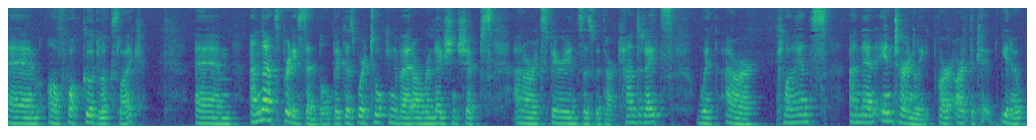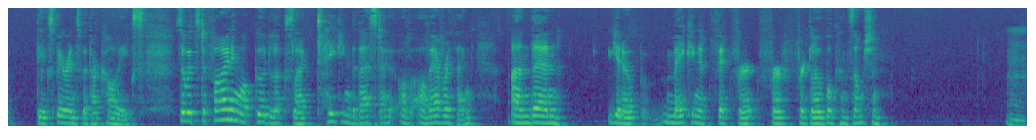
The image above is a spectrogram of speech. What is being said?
um, of what good looks like. Um, and that's pretty simple because we're talking about our relationships and our experiences with our candidates, with our clients, and then internally, or, or the you know the experience with our colleagues. So it's defining what good looks like, taking the best out of, of everything, and then you know making it fit for for for global consumption. Mm.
